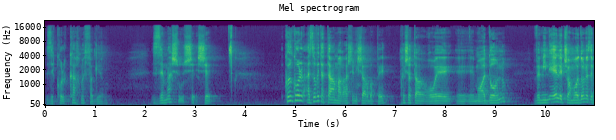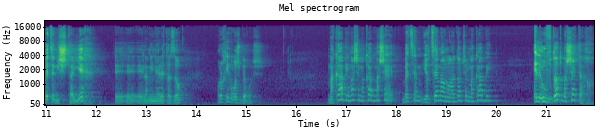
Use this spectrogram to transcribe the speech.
זה כל כך מפגר. זה משהו ש... ש... קודם כל, עזוב את הטעם הרע שנשאר בפה, אחרי שאתה רואה אה, אה, מועדון, ומנהלת שהמועדון הזה בעצם משתייך אה, אה, אה, למנהלת הזו, הולכים ראש בראש. מכבי, מה שמכבי, מה שבעצם יוצא מהמועדון של מכבי, אלה עובדות בשטח.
